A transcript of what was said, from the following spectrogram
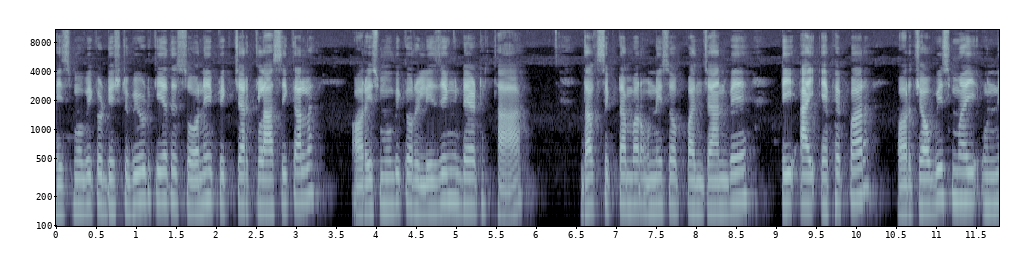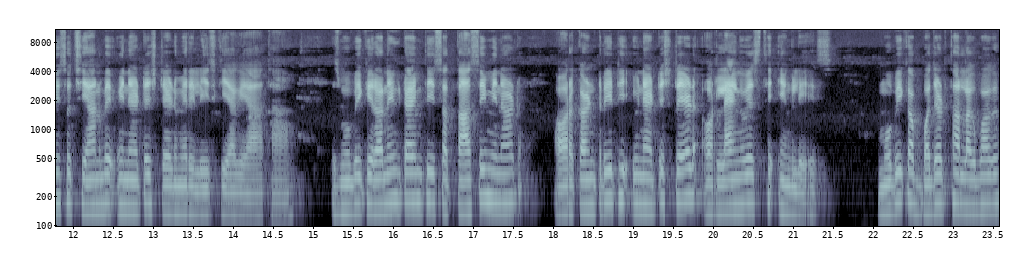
इस मूवी को डिस्ट्रीब्यूट किए थे सोनी पिक्चर क्लासिकल और इस मूवी को रिलीजिंग डेट था दस सितंबर उन्नीस सौ पंचानवे टी आई एफ़ ए पर और 24 मई उन्नीस सौ छियानवे यूनाइटेड स्टेट में रिलीज़ किया गया था। इस मूवी की रनिंग टाइम थी सत्तासी मिनट और कंट्री थी यूनाइटेड स्टेट और लैंग्वेज थी इंग्लिश। मूवी का बजट था लगभग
